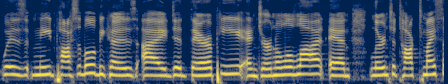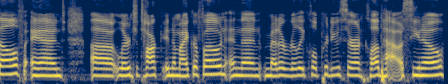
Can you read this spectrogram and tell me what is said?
was made possible because I did therapy and journal a lot and learned to talk to myself and uh, learned to talk in a microphone and then met a really cool producer on Clubhouse, you know?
